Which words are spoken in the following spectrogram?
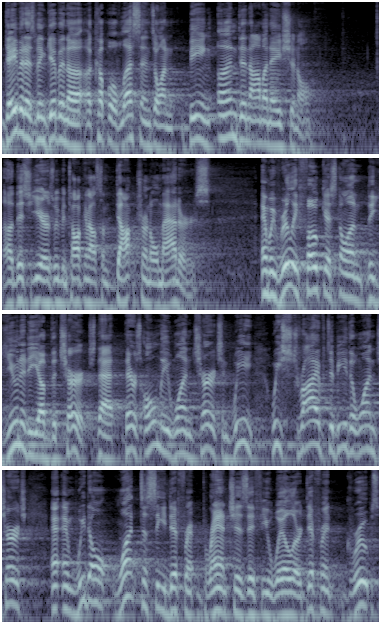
David has been given a, a couple of lessons on being undenominational uh, this year as we've been talking about some doctrinal matters. And we really focused on the unity of the church, that there's only one church, and we, we strive to be the one church, and, and we don't want to see different branches, if you will, or different groups.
